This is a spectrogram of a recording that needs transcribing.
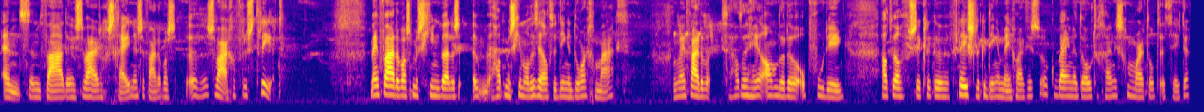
En zijn vader is zwaar gescheiden en zijn vader was zwaar gefrustreerd. Mijn vader was misschien wel eh, had misschien wel dezelfde dingen doorgemaakt. Mijn vader had een heel andere opvoeding. Had wel verschrikkelijke, vreselijke dingen meegemaakt. Is ook bijna dood gegaan, is gemarteld, et cetera.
